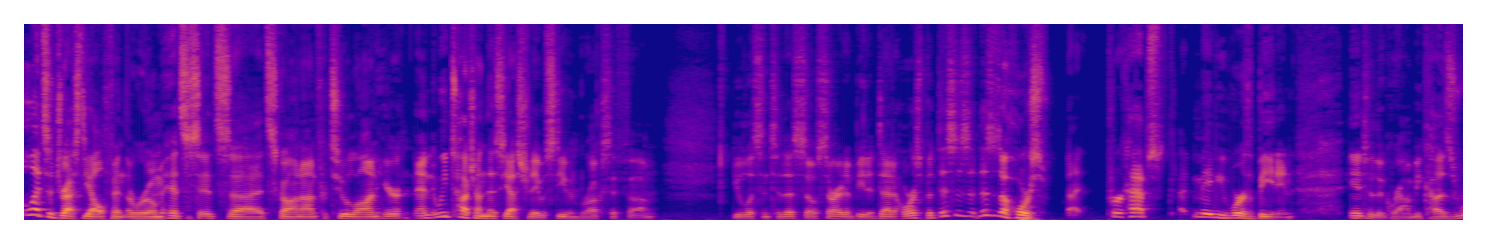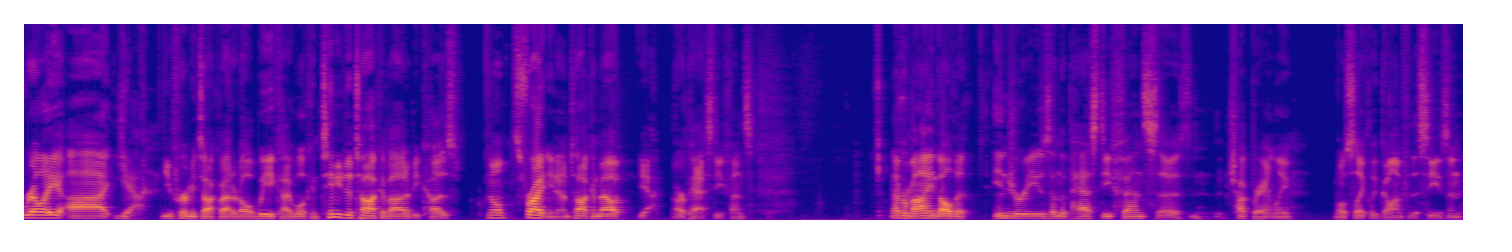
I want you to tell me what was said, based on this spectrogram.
let's address the elephant in the room. It's it's uh, it's gone on for too long here, and we touched on this yesterday with Stephen Brooks. If um, you listen to this, so sorry to beat a dead horse, but this is this is a horse uh, perhaps maybe worth beating into the ground because really, uh, yeah, you've heard me talk about it all week. I will continue to talk about it because well, it's frightening. I'm talking about yeah, our pass defense. Never mind all the injuries on the pass defense. Uh, Chuck Brantley most likely gone for the season.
